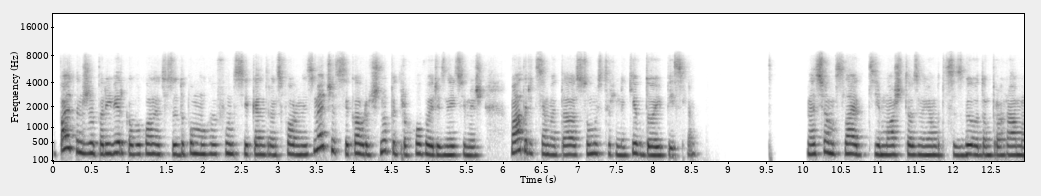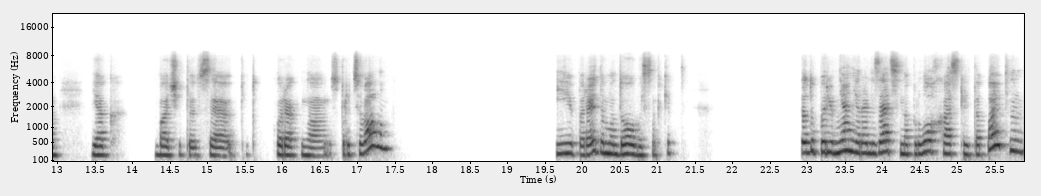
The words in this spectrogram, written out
У Python же перевірка виконується за допомогою функції can-transform яка вручну підраховує різницю між матрицями та суму сірників до і після. На цьому слайді можете ознайомитися з виводом програми, як бачите, все тут коректно спрацювало. І перейдемо до висновків. Щодо порівняння реалізації на пролог Haskell та Python,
